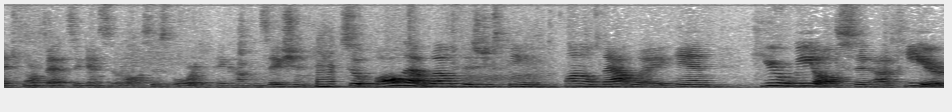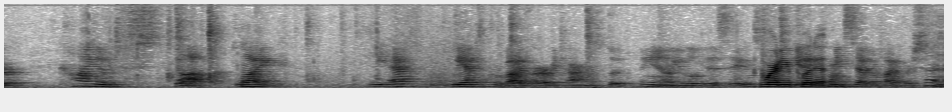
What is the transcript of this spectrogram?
hedge more bets against their losses or to pay compensation. Mhm. So all that wealth is just being funneled that way and here we all sit out here kind of stuck, like, we have, we have to provide for our retirements, but, you know, you look at a savings. Where do you put it? Point seven five percent.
